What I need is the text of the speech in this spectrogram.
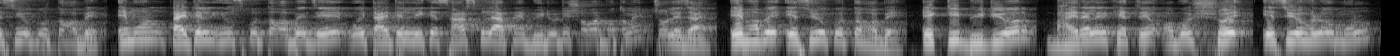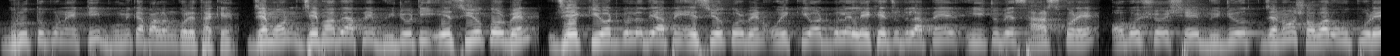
এসিও করতে হবে। এমন টাইটেল ইউজ করতে হবে যে ওই টাইটেল লিখে সার্চ করলে আপনি ভিডিওটি সবার প্রথমে চলে যায়। এভাবে এসিও করতে হবে। একটি ভিডিওর ভাইরালের ক্ষেত্রে অবশ্যই এসিও হলো মূল গুরুত্বপূর্ণ একটি ভূমিকা পালন করে থাকে। যেমন, যেভাবে আপনি ভিডিওটি এসিও করবেন, যে কিওয়ার্ডগুলো দিয়ে আপনি এসিও করবেন, ওই কিওয়ার্ডগুলো লিখে যদি আপনি ইউটিউবে সার্চ করে, অবশ্যই সেই ভিডিও যেন সবার উপরে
